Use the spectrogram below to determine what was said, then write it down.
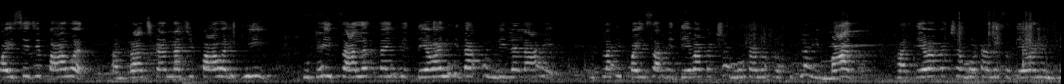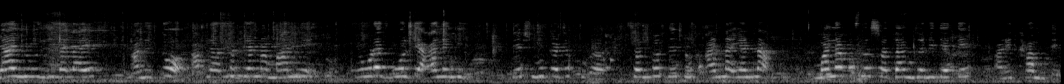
पैशाची पावर आणि राजकारणाची पावर ही कुठेही चालत नाही हे देवानेही दाखवून दिलेलं आहे. कुठलाही पैसा हे देवापेक्षा मोठा नसतो कुठलाही माग हा देवापेक्षा मोठा नसतो. देवाने न्याय मिळून दिलेला आहे आणि तो आपल्या सगळ्यांना मान्य एवढंच बोलते आणि मी देशमुखाच्या संतोष देशमुख अण्णा यांना मनापासून श्रद्धांजली देते आणि थांबते.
